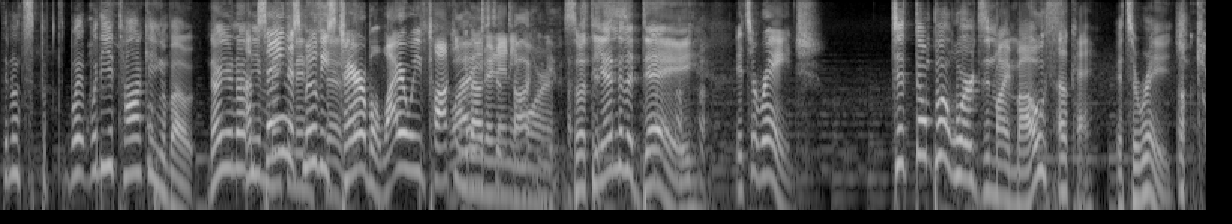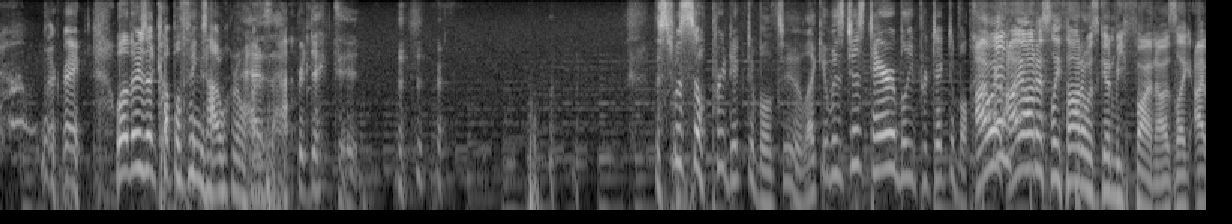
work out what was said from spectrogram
They don't. Sp- what, what are you talking about? No, you're not. I'm even saying this movie's sense. terrible. Why are we talking Why about it still talking anymore? about So at the end of the day, It's a rage. just don't put words in my mouth. Okay. It's a rage. Okay. All right. Well, there's a couple things I want to As I predicted. This was so predictable too. Like it was just terribly predictable. I, wa- And- I honestly thought it was going to be fun. I was like, I,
